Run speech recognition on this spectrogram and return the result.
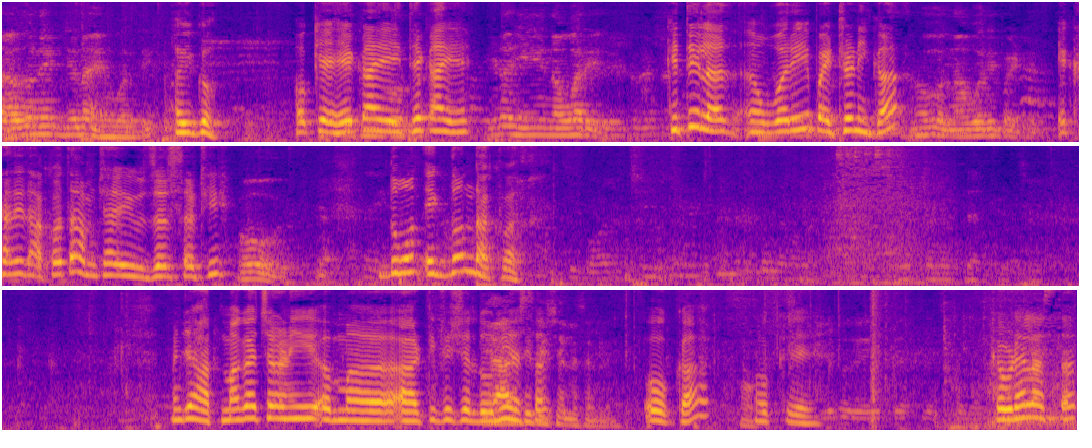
अजून एक जिना आहे वरती. ऐक ओके हे काय आहे? इथे काय आहे? इकडं ही नऊवारी आहे. कितीला? वरी पैठणी का? हो नऊवारी पैठणी. एखादी दाखवता आमच्या युजर्ससाठी? हो दोन एक दोन दाखवा. म्हणजे हातमागाच्या आणि आर्टिफिशियल दोन्ही असतात? सगळे. हो का? ओके. केवढ्याला असतात?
